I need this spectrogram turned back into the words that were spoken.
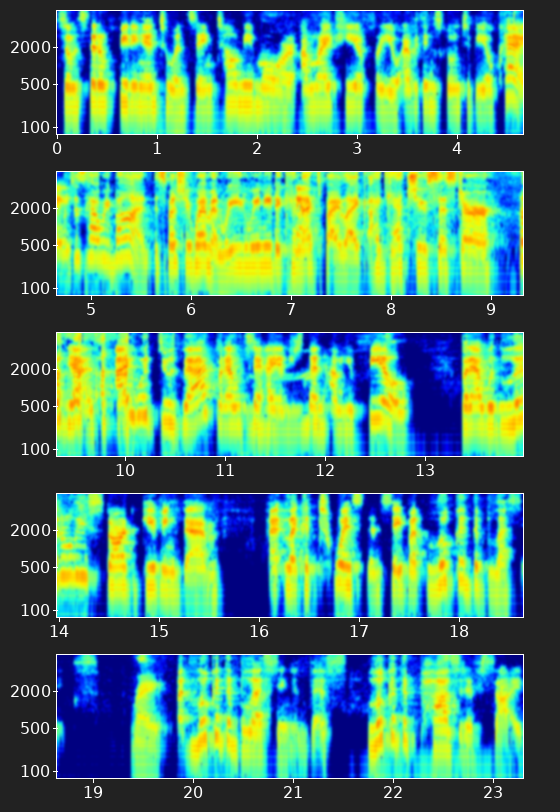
So instead of feeding into and saying, "Tell me more. I'm right here for you. Everything's going to be okay." Which is how we bond, especially women. We we need to connect by like, I get you, sister. Yes, I would do that, but I would say, "I Mhm. understand how you feel," but I would literally start giving them uh, like a twist and say, "But look at the blessings." Right. but look at the blessing in this look at the positive side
